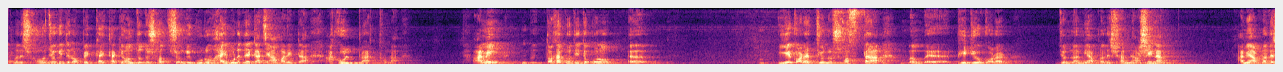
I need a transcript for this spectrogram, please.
আপনাদের সহযোগিতার অপেক্ষায় থাকি, অন্তত সৎসঙ্গী গুরু ভাই বোনেদের কাছে আমার এটা আকুল প্রার্থনা। আমি তথাকথিত কোনো ইয়ে করার জন্য, সস্তা ভিডিও করার জন্য আমি আপনাদের সামনে আসি না। আমি আপনাদের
